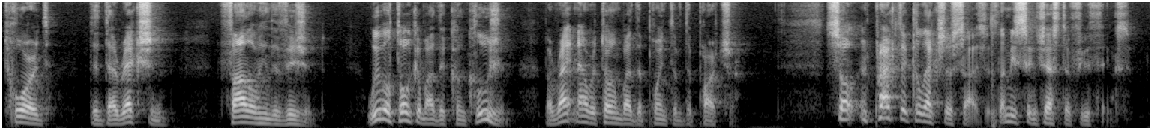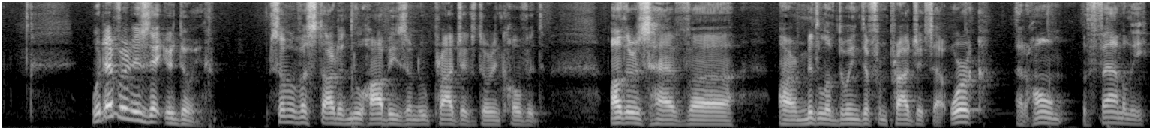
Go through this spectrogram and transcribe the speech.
toward the direction, following the vision. We will talk about the conclusion, but right now we're talking about the point of departure. So, in practical exercises, let me suggest a few things. Whatever it is that you're doing, some of us started new hobbies or new projects during COVID. Others have uh, are middle of doing different projects at work, at home, with family.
